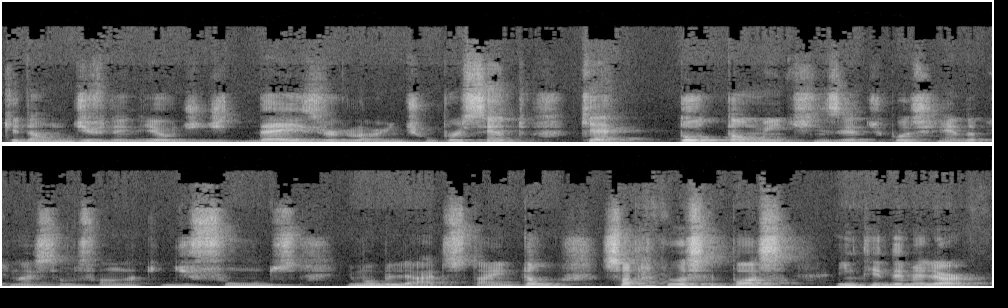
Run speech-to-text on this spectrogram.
que dá um dividend yield de 10,21%, que é totalmente isento de imposto de renda, porque nós estamos falando aqui de fundos imobiliários. Tá? Então, só para que você possa entender melhor.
